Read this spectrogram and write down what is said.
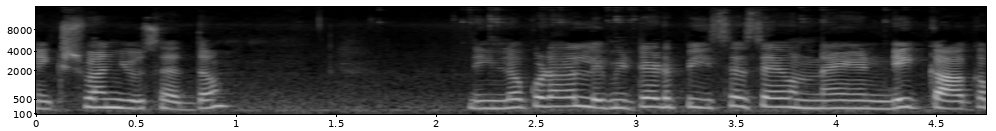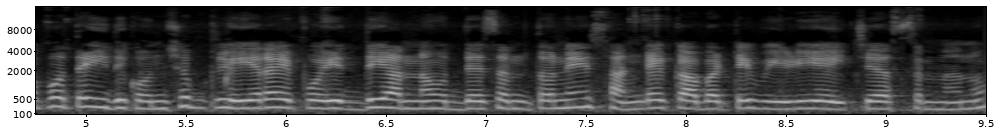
నెక్స్ట్ వన్ చూసేద్దాం. దీనిలో కూడా లిమిటెడ్ పీసెసే ఉన్నాయండి. కాకపోతే ఇది కొంచెం క్లియర్ అయిపోయిద్ది అన్న ఉద్దేశంతోనే సండే కాబట్టి వీడియో ఇచ్చేస్తున్నాను.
